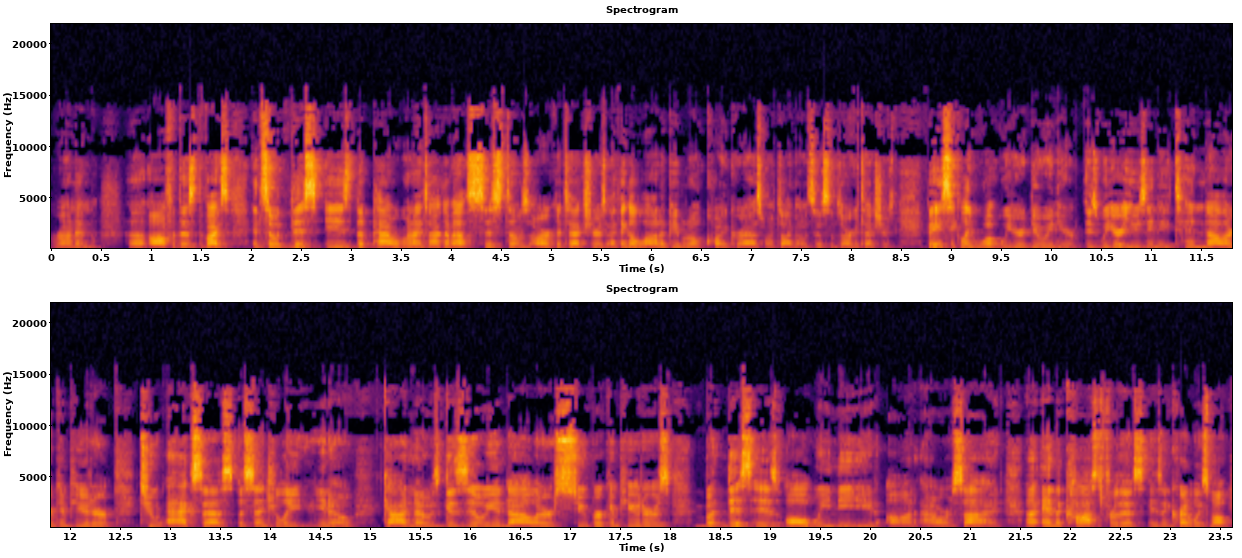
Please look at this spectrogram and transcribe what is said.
running uh, off of this device. And so this is the power. When I talk about systems architectures, I think a lot of people don't quite grasp when I'm talking about systems architectures. Basically, what we are doing here is we are using a $10 computer to access essentially, you know, God knows, gazillion dollar supercomputers, but this is all we need on our side. Uh, and the cost for this is incredibly small.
